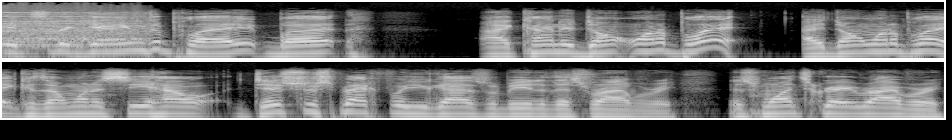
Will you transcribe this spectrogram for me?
it's the game to play, but I kind of don't want to play it. I don't want to play it because I want to see how disrespectful you guys will be to this rivalry, this once great rivalry.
